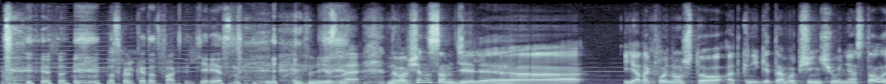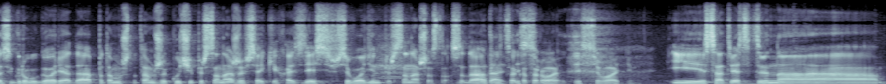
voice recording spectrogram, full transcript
Насколько этот факт интересный. Не знаю. Но вообще, на самом деле, э, я так понял, что от книги там вообще ничего не осталось, грубо говоря, да, потому что там же куча персонажей всяких, а здесь всего один персонаж остался, да, от Да, лица здесь которого... всего, здесь всего один. И, соответственно,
